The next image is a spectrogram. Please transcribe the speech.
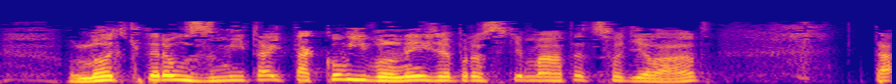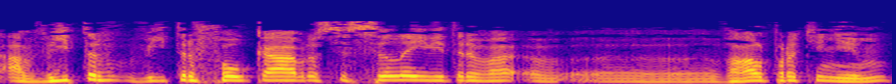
loď, kterou zmítají takový vlny, že prostě máte co dělat. Ta a vítr, vítr fouká, prostě silný vítr eh, vál proti ním.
